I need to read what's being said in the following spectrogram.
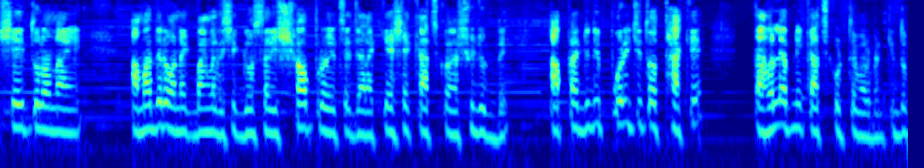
সেই তুলনায় আমাদের অনেক বাংলাদেশি গ্রোসারি শপ রয়েছে যারা ক্যাশে কাজ করার সুযোগ দেয়। আপনার যদি পরিচিত থাকে, তাহলে আপনি কাজ করতে পারবেন। কিন্তু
